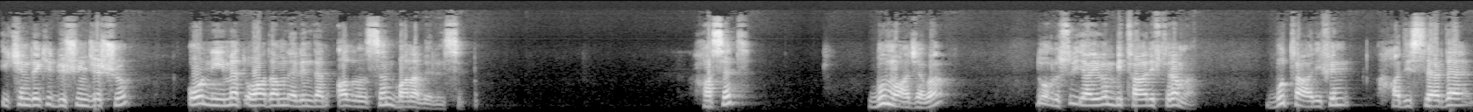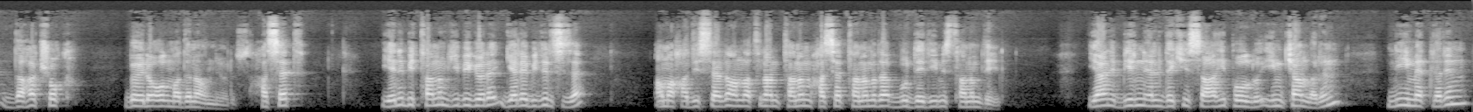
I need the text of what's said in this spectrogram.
İçimdeki düşünce şu. O nimet o adamın elinden alınsın, bana verilsin. Haset bu mu acaba? Doğrusu yaygın bir tariftir ama bu tarifin hadislerde daha çok böyle olmadığını anlıyoruz. Haset yeni bir tanım gibi göre gelebilir size. Ama hadislerde anlatılan tanım, haset tanımı da bu dediğimiz tanım değil. Yani birinin elindeki sahip olduğu imkanların, nimetlerin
